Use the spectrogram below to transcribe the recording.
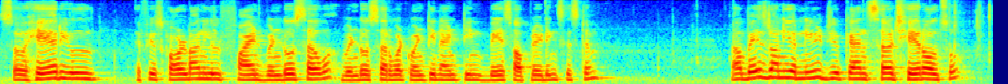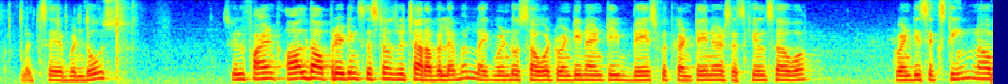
So here you'll if you scroll down you'll find Windows Server, Windows Server 2019 base operating system. Now based on your needs you can search here also. Let's say Windows. So you'll find all the operating systems which are available like Windows Server 2019 base with containers, SQL Server, 2016. Now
